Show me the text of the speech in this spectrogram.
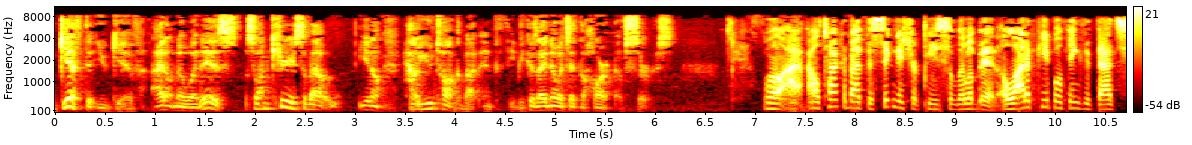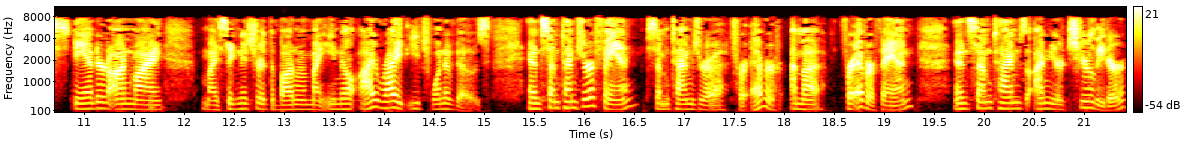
gift that you give, I don't know what is. So I'm curious about you know how you talk about empathy because I know it's at the heart of service. Well, I, will talk about the signature piece a little bit. A lot of people think that that's standard on my my signature at the bottom of my email. I write each one of those, and sometimes you're a fan, sometimes you're a forever. I'm a forever fan, and sometimes I'm your cheerleader.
